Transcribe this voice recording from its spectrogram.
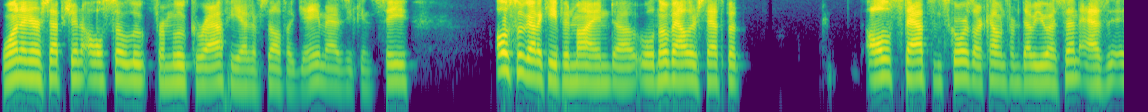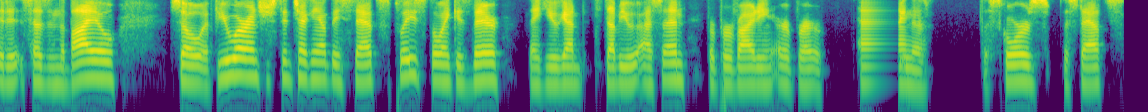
One interception also Luke from Luke Graff. He had himself a game, as you can see. Also, got to keep in mind, uh, well, no Valor stats, but all stats and scores are coming from WSN as it says in the bio. So if you are interested in checking out these stats, please, the link is there. Thank you again to WSN for providing or for having the, the scores, the stats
